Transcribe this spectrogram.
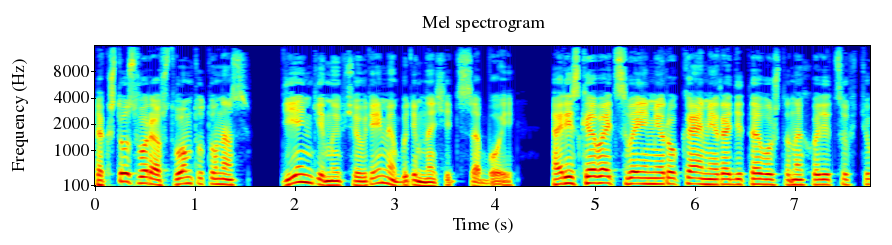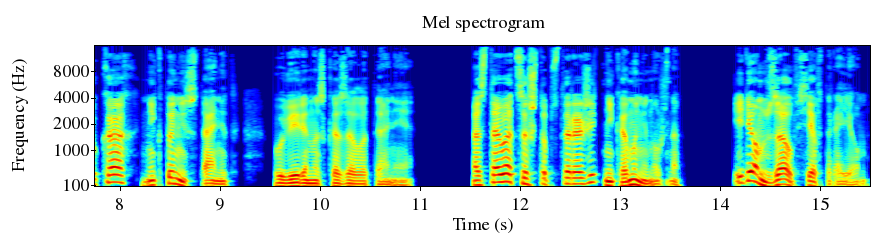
«Так что с воровством тут у нас?» Деньги мы все время будем носить с собой. А рисковать своими руками ради того, что находится в тюках, никто не станет, уверенно сказала Таня. Оставаться, чтоб сторожить, никому не нужно. Идем в зал все втроем.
